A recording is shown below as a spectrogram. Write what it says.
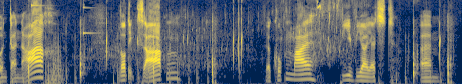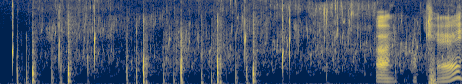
Und danach würde ich sagen, wir gucken mal, wie wir jetzt ähm, ähm, okay.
